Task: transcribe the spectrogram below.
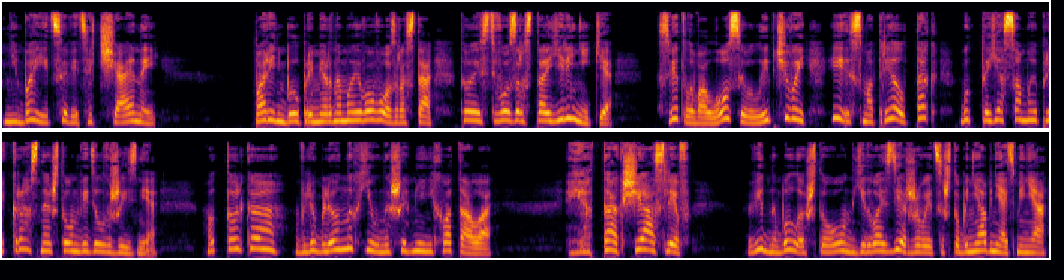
Не боится ведь, отчаянный. Парень был примерно моего возраста, то есть возраста Еленики. Светловолосый, улыбчивый и смотрел так, будто я самое прекрасное, что он видел в жизни. Вот только влюбленных юношей мне не хватало. «Я так счастлив!» Видно было, что он едва сдерживается, чтобы не обнять меня,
